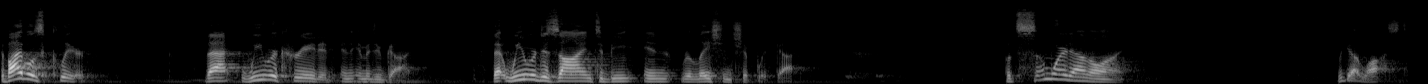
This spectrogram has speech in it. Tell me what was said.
The Bible is clear that we were created in the image of God, that we were designed to be in relationship with God. But somewhere down the line, we got lost.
